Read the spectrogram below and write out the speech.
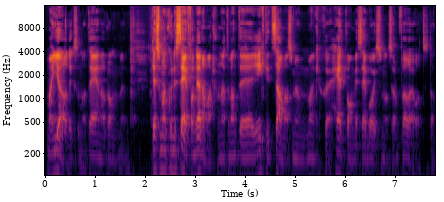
man gör liksom. Att det är en av de... Eh, det som man kunde se från denna matchen. Att det var inte riktigt samma som man kanske är helt van vid att se boys som man såg dem förra året. Utan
